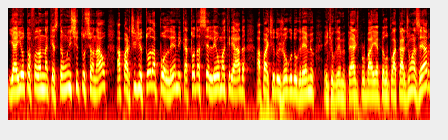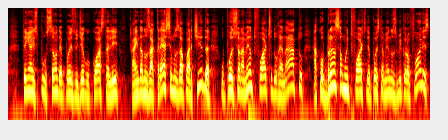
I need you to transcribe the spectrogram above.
E aí eu tô falando na questão institucional, a partir de toda a polêmica, toda a celeuma criada a partir do jogo do Grêmio, em que o Grêmio perde pro Bahia pelo placar de 1 a 0 Tem a expulsão depois do Diego Costa ali, ainda nos acréscimos da partida, o posicionamento forte do Renato, a cobrança muito forte depois também nos microfones.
